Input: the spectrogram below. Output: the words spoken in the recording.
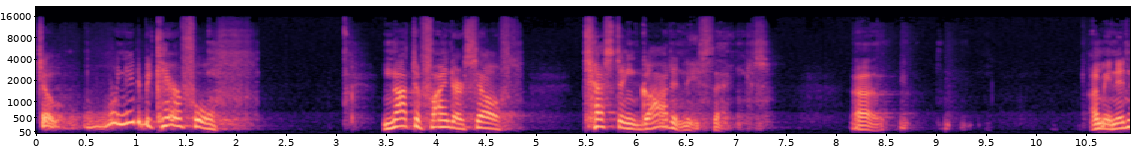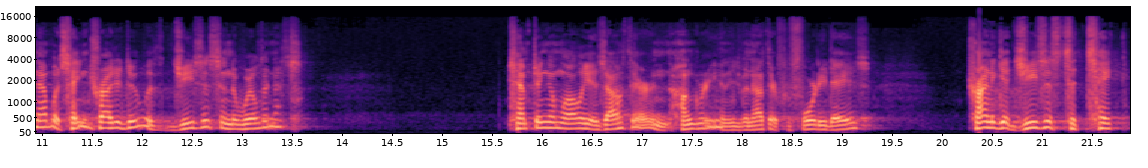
So we need to be careful not to find ourselves testing God in these things. Uh, I mean, isn't that what Satan tried to do with Jesus in the wilderness? Tempting him while he is out there and hungry, and he's been out there for 40 days, trying to get Jesus to take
